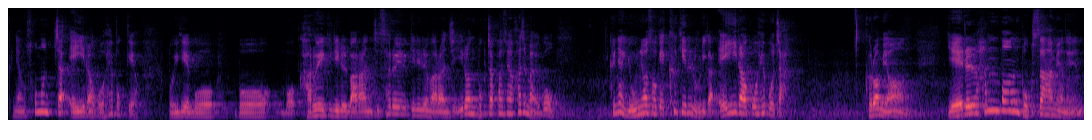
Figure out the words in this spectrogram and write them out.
그냥 소문자 a라고 해볼게요. 뭐 이게 뭐 뭐 뭐 가로의 길이를 말하는지 세로의 길이를 말하는지 이런 복잡한 생각하지 말고 그냥 요 녀석의 크기를 우리가 a라고 해보자. 그러면 얘를 한 번 복사하면은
